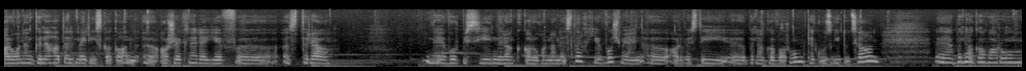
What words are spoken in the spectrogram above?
կարողանանք գնահատել մեր իսկական արժեքները եւ ըստ դրա որպիսի նրանք կարողանան այստեղ եւ ոչ միայն արվեստի բնագավառում, թեկուզ գիտության բնագավառում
